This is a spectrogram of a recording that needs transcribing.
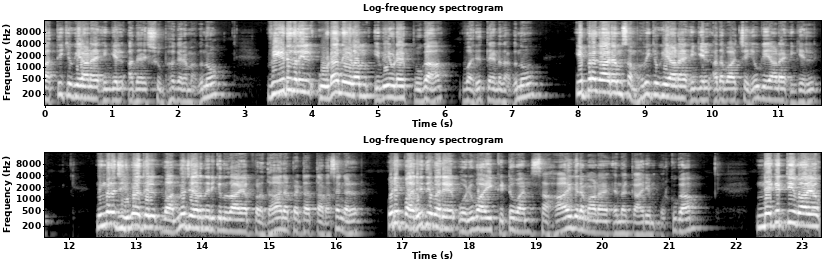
കത്തിക്കുകയാണ് എങ്കിൽ അത് ശുഭകരമാകുന്നു. വീടുകളിൽ ഉടനീളം ഇവയുടെ പുക വരുത്തേണ്ടതാകുന്നു. ഇപ്രകാരം സംഭവിക്കുകയാണ് എങ്കിൽ അഥവാ ചെയ്യുകയാണ് എങ്കിൽ നിങ്ങളുടെ ജീവിതത്തിൽ വന്നു ചേർന്നിരിക്കുന്നതായ പ്രധാനപ്പെട്ട തടസ്സങ്ങൾ ഒരു പരിധിവരെ ഒഴിവായി കിട്ടുവാൻ സഹായകരമാണ് എന്ന കാര്യം ഓർക്കുക. നെഗറ്റീവായ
